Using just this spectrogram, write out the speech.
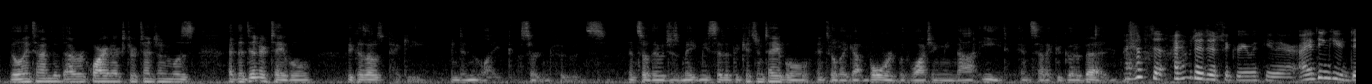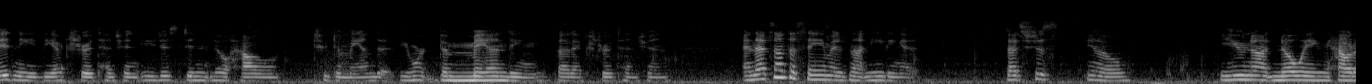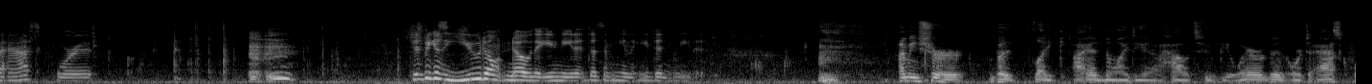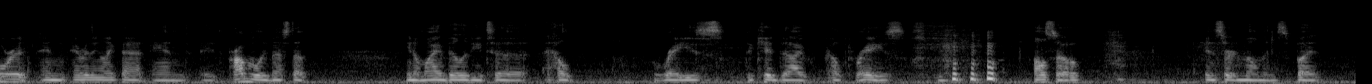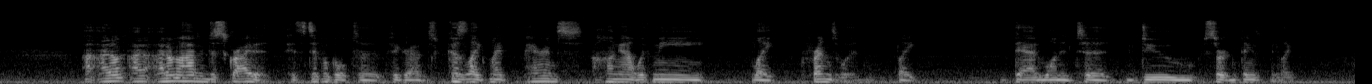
The only time that I required extra attention was at the dinner table because I was picky and didn't like certain foods. And so they would just make me sit at the kitchen table until they got bored with watching me not eat and said I could go to bed. I have to I have to disagree with you there. I think you did need the extra attention. You just didn't know how to demand it. You weren't demanding that extra attention. And that's not the same as not needing it. That's just, you know, you not knowing how to ask for it. just because you don't know that you need it doesn't mean that you didn't need it. I mean, sure, but like I had no idea how to be aware of it or to ask for it and everything like that, and it probably messed up, you know, my ability to help raise the kid that I've helped raise. also, in certain moments, but I, I don't I, I don't know how to describe it. It's difficult to figure out because like my parents hung out with me like friends would like dad wanted to do certain things with me, like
